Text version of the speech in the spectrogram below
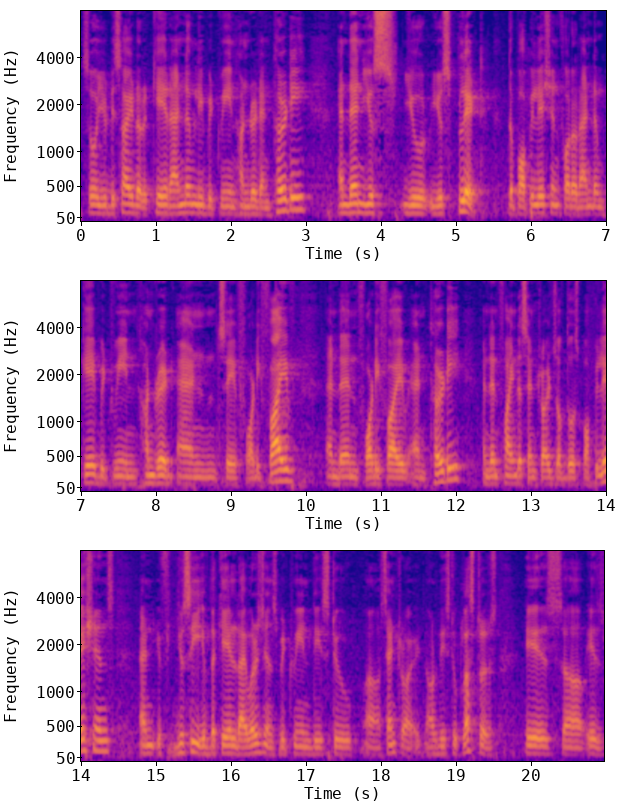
So you decide a K randomly between 100 and 30 and then you, you, you split the population for a random K between 100 and say 45 and then 45 and 30 and then find the centroids of those populations and if you see if the KL divergence between these two uh, centroid or these two clusters is, uh, is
